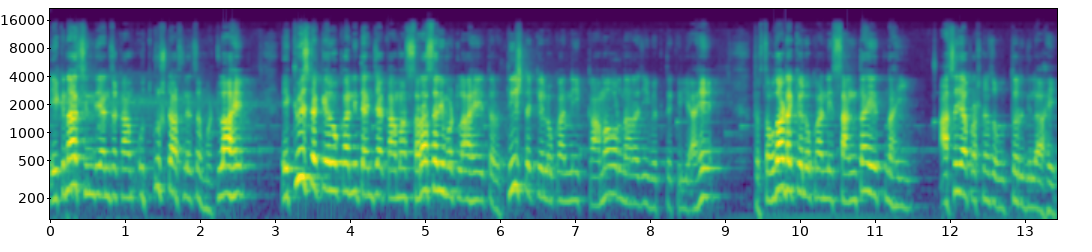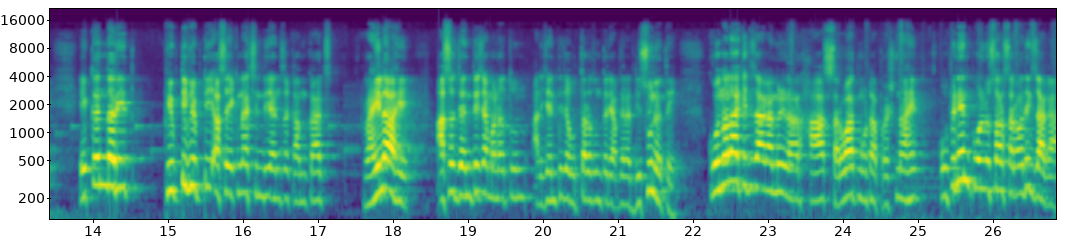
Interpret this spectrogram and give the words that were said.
एकनाथ शिंदे यांचं काम उत्कृष्ट असल्याचं म्हटलं आहे. एकवीस टक्के लोकांनी त्यांच्या कामात सरासरी म्हटलं आहे तर तीस टक्के लोकांनी कामावर नाराजी व्यक्त केली आहे. तर चौदा टक्के लोकांनी सांगता येत नाही असं या प्रश्नाचं उत्तर दिलं आहे. एकंदरीत फिफ्टी फिफ्टी असं एकनाथ शिंदे यांचं कामकाज राहिलं आहे असं जनतेच्या मनातून आणि जनतेच्या उत्तरातून तरी आपल्याला दिसून येते. कोणाला किती जागा मिळणार हा सर्वात मोठा प्रश्न आहे. ओपिनियन पोलनुसार सर्वाधिक जागा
